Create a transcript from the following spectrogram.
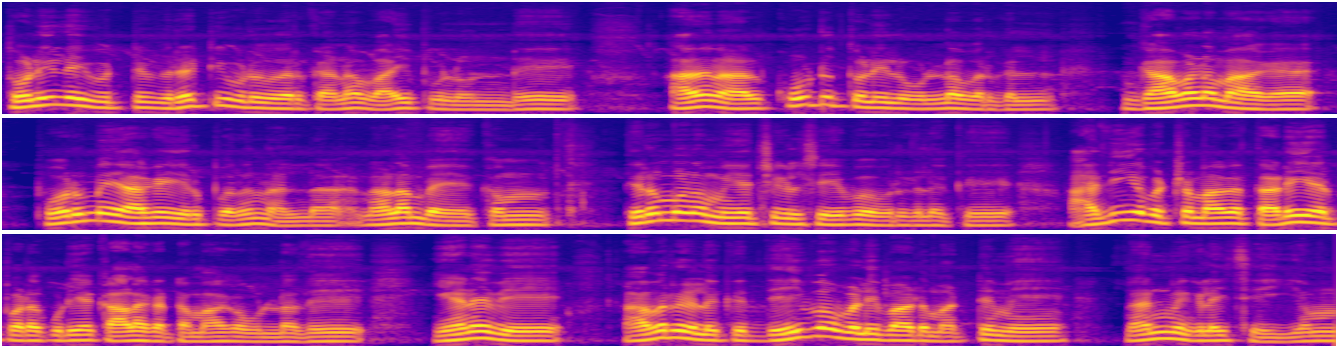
தொழிலை விட்டு விரட்டி விடுவதற்கான வாய்ப்புகள் உண்டு. அதனால் கூட்டு தொழில் உள்ளவர்கள் கவனமாக பொறுமையாக இருப்பது நல்ல நலம் பயக்கும் திருமண முயற்சிகள் செய்பவர்களுக்கு அதிகபட்சமாக தடை ஏற்படக்கூடிய காலகட்டமாக உள்ளது. எனவே அவர்களுக்கு தெய்வ வழிபாடு மட்டுமே நன்மைகளை செய்யும்.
